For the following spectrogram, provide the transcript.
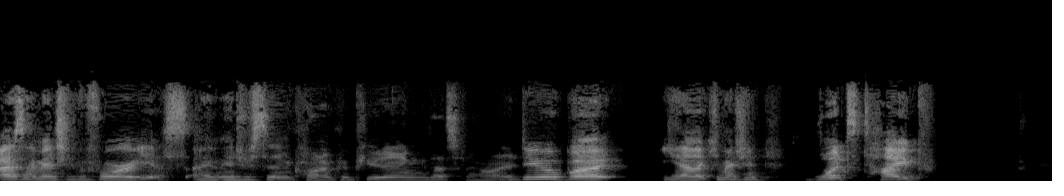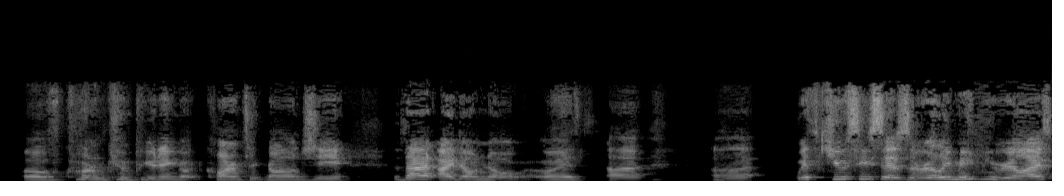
as I mentioned before, yes, I'm interested in quantum computing. That's what I want to do. But yeah, like you mentioned, what type of quantum computing, quantum technology, that I don't know. With uh, uh, with QCSys, it really made me realize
